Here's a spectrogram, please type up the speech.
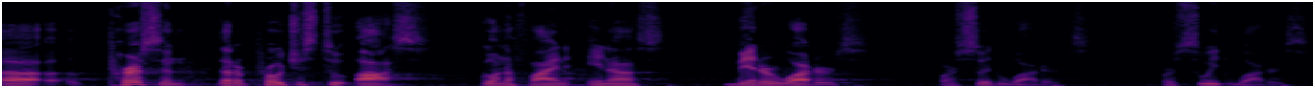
uh, person that approaches to us going to find in us bitter waters or sweet waters or sweet waters?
